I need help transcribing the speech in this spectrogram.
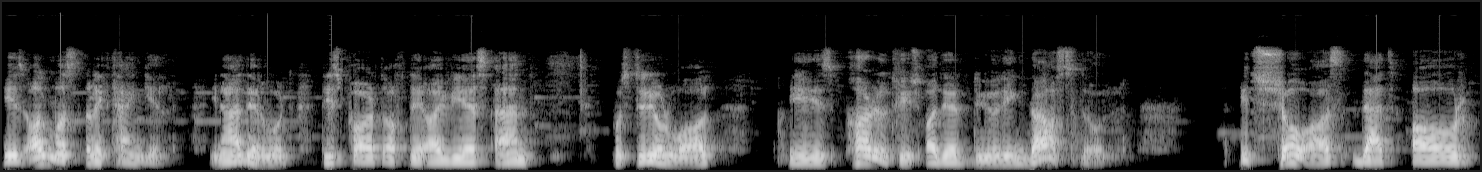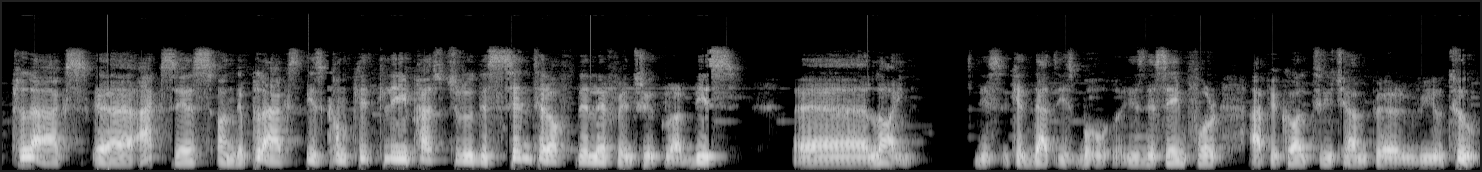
is almost rectangle. In other words, this part of the IVS and posterior wall is parallel to each other during diastole. It shows us that our PLAX uh, axis on the PLAX is completely passed through the center of the left ventricular, this uh, line. This that is is the same for apical trichamber view too.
